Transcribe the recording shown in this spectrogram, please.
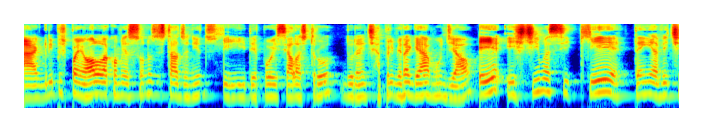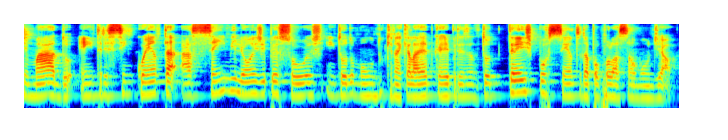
A gripe espanhola começou nos Estados Unidos e depois se alastrou durante a Primeira Guerra Mundial e estima-se que tenha vitimado entre 50 a 100 milhões de pessoas em todo o mundo, que naquela época representou 3% da população mundial.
